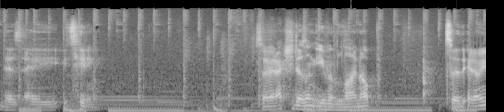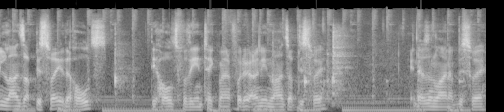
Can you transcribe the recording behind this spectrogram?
there's a it's hitting so it actually doesn't even line up. So it only lines up this way the holes the holes for the intake manifold it only lines up this way. It doesn't line up this way.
